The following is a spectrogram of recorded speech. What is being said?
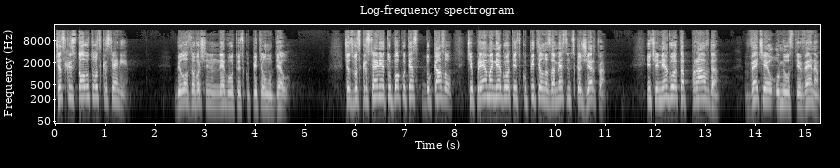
Чрез Христовото възкресение било завършено Неговото изкупително дело. Чрез възкресението Бог Отец доказал, че приема Неговата изкупителна заместническа жертва и че Неговата правда вече е умилостивена.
